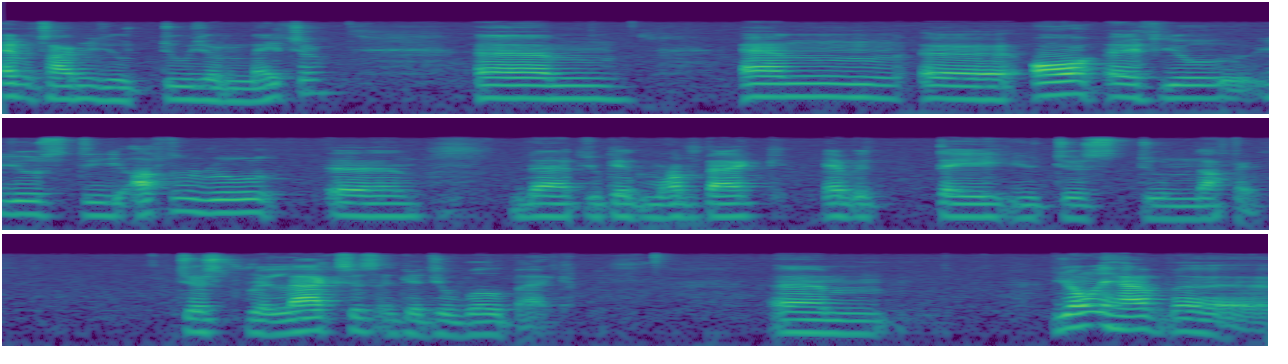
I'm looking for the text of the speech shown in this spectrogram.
every time you do your nature, um, and uh, or if you use the optional rule uh, that you get one back every day, you just do nothing, just relaxes and get your will back. Um, you only have uh,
